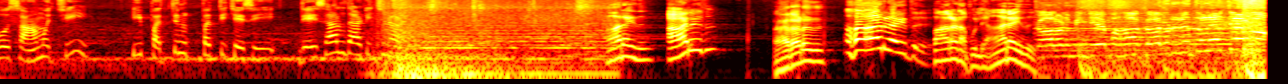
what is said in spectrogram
ఓ సామొచ్చి ఈ పత్తిని ఉత్పత్తి చేసి దేశాలు దాటించినాడు ആരായത് ആരേത് ആരാടത് ആരായത് പാറടാ പുല്ലി ആരായത് കാലൊളിമിന്റെ മഹാകാലുടെ നിദ്രലേറ്റാണോ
